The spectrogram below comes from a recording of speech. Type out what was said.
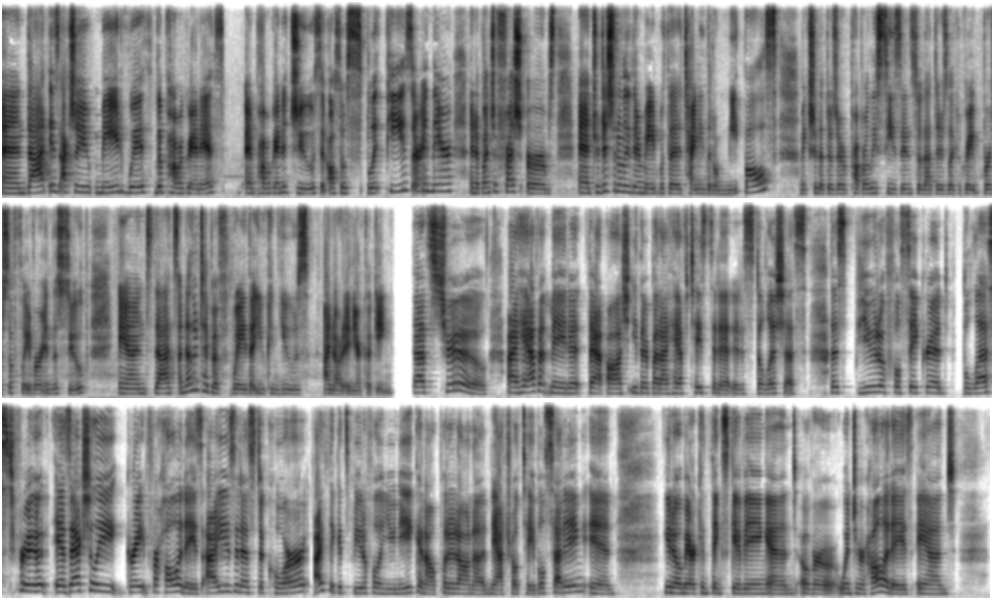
And that is actually made with the pomegranates and pomegranate juice, and also split peas are in there, and a bunch of fresh herbs. And traditionally, they're made with the tiny little meatballs. Make sure that those are properly seasoned so that there's like a great burst of flavor in the soup. And that's another type of way that you can use anar in your cooking. That's true. I haven't made it that osh either, but I have tasted it. It is delicious. This beautiful, sacred, blessed fruit is actually great for holidays. I use it as decor. I think it's beautiful and unique, and I'll put it on a natural table setting in, you know, American Thanksgiving and over winter holidays. And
